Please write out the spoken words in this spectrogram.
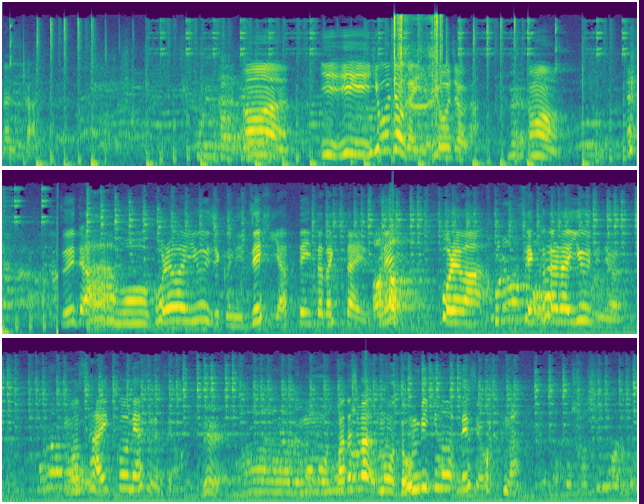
何ですかこうんいいいいいい表情がいいよ表情がじ。ね。うん続いてああもうこれはユージ君にぜひやっていただきたいですねあこれはこれはセクハラユージにはもう最高のやつですよね。ああでももう私はもうドン引きのですよこんな写真もあるのかな。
